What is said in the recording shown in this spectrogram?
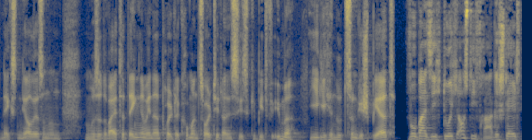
die nächsten Jahre, sondern man muss da weiterdenken. Wenn ein Polder kommen sollte, dann ist das Gebiet für immer jeglicher Nutzung gesperrt. Wobei sich durchaus die Frage stellt,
